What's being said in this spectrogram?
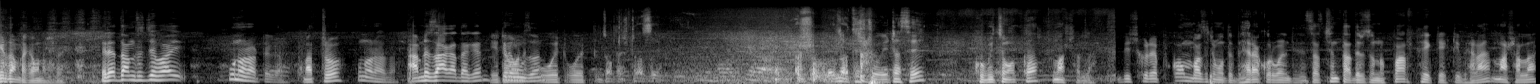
এর দামটা কেমন আসবে এটার দাম হচ্ছে ভাই পনেরো হাজার টাকা। মাত্র? পনেরো হাজার। আপনি জায়গা দেখেন এটা ওয়েট ওয়েট যথেষ্ট আছে। যথেষ্ট ওয়েট আছে। খুবই চমৎকার মার্শাল্লাহ বিশেষ করে কম বাজেটের মধ্যে ভেড়া কোরবানি দিতে চাচ্ছেন তাদের জন্য পারফেক্ট একটি ভেড়া মার্শাল্লাহ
